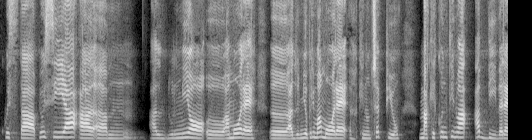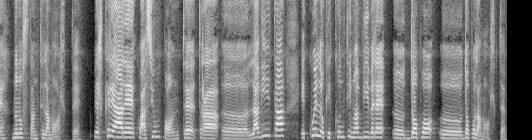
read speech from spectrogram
questa poesia a, a, mm, al mio uh, amore, uh, al mio primo amore che non c'è più, ma che continua a vivere nonostante la morte. Per creare quasi un ponte tra eh, la vita e quello che continua a vivere eh, dopo, eh, dopo la morte.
